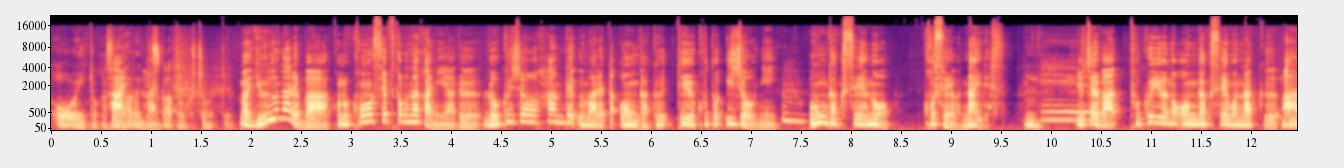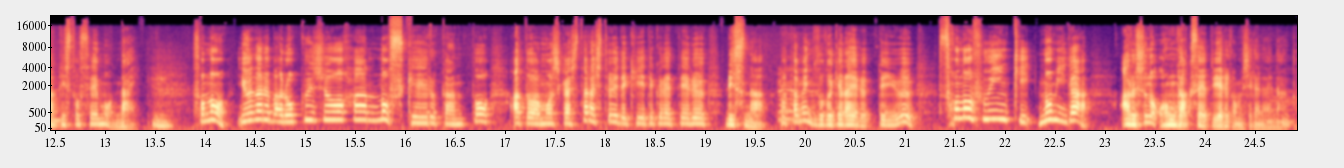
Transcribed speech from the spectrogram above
多いとかそういあるんですか、特徴っていう。まあ、言うなればこのコンセプトの中にある6畳半で生まれた音楽っていうこと以上にうん。音楽性の個性はないです。言っちゃえば特有の音楽性もなくアーティスト性もない、うんその言うなれば6畳半のスケール感とあとはもしかしたら一人で聴いてくれているリスナーのために届けられるっていう、その雰囲気のみがある種の音楽性と言えるかもしれないなと。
